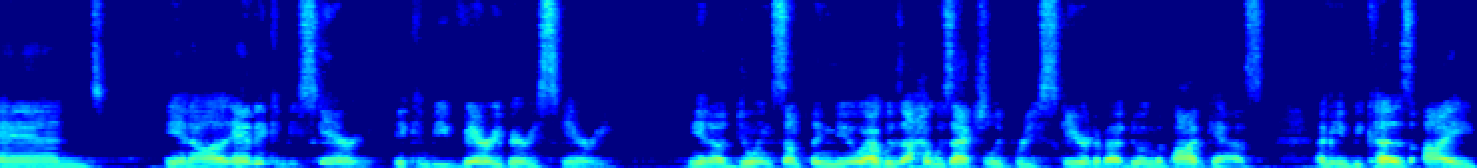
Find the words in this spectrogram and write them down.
And you know and it can be scary. It can be very very scary. You know doing something new. I was i was actually pretty scared about doing the podcast i mean because i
